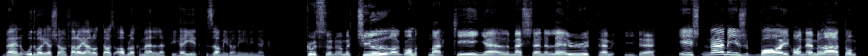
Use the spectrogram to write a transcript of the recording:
Ben udvariasan felajánlotta az ablak melletti helyét Zamira néninek. Köszönöm, csillagom, már kényelmesen leültem ide. És nem is baj, ha nem látom,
